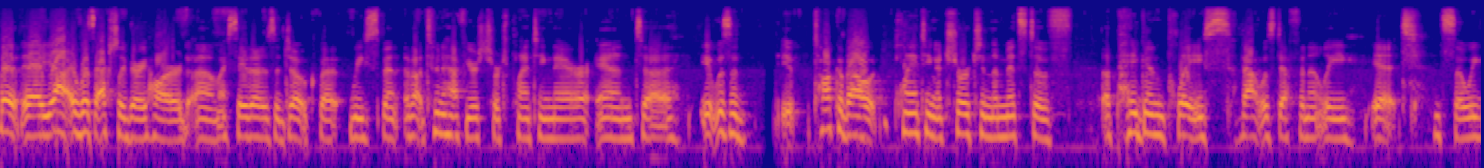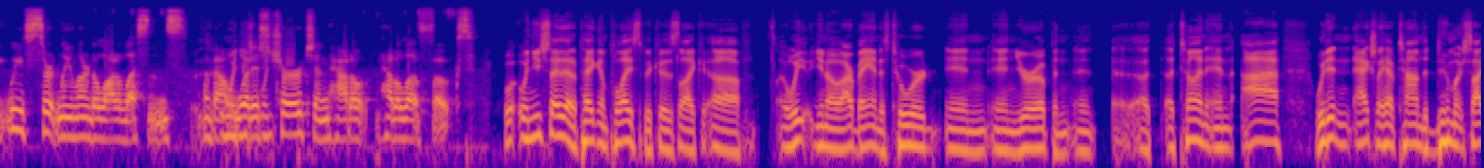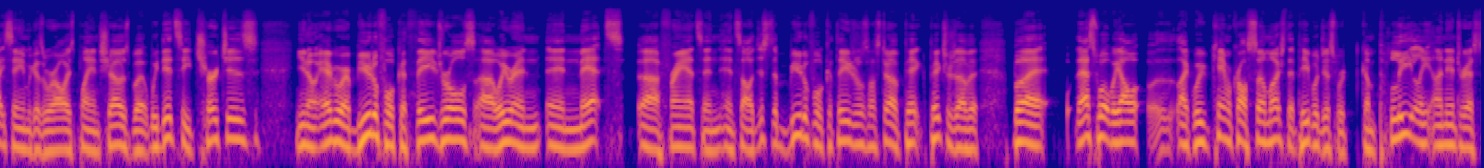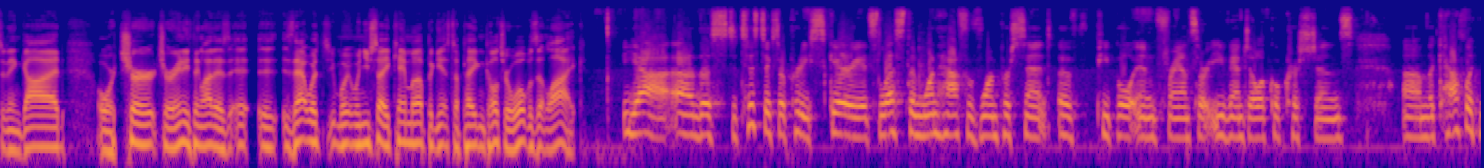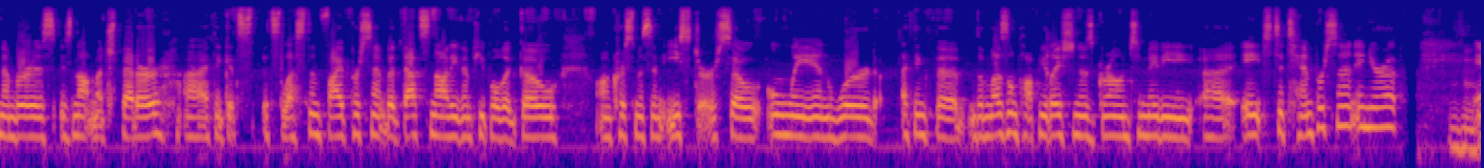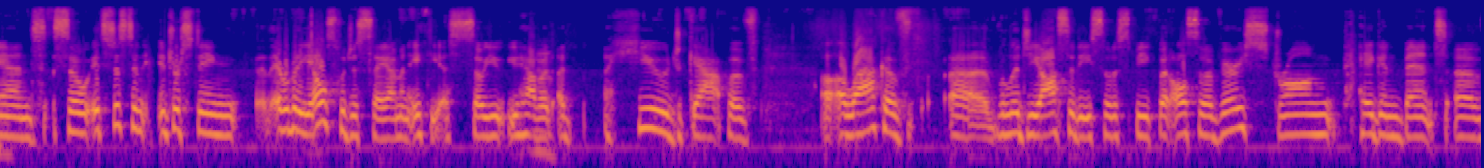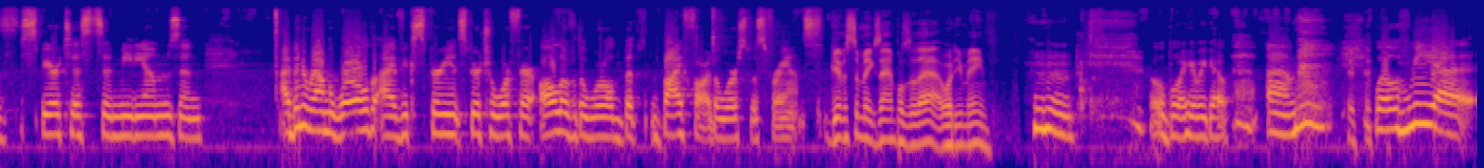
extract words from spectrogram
but uh, yeah, it was actually very hard. Um, I say that as a joke, but we spent about two and a half years church planting there, and uh, it was a it, talk about planting a church in the midst of a pagan place, that was definitely it. And so we, we certainly learned a lot of lessons about when what you, is church and how to how to love folks. When you say that a pagan place, because like uh, we, you know, our band has toured in in Europe and, and a, a, ton, and I we didn't actually have time to do much sightseeing because we're always playing shows, but we did see churches, you know, everywhere, beautiful cathedrals. Uh, we were in in Metz, uh, France, and, and saw just a beautiful cathedrals. I still have pic- pictures of it, but that's what we all like. We came across so much that people just were completely uninterested in God or church or anything like that. Is, is that what when you say came up against a pagan culture? What was it like? Yeah, uh, the statistics are pretty scary. It's less than one half of 1% of people in France are evangelical Christians. Um, the Catholic number is is not much better. Uh, I think it's it's less than five percent, but that's not even people that go on Christmas and Easter. So only in word, I think the the Muslim population has grown to maybe uh, eight to ten percent in Europe, mm-hmm. and so it's just an interesting. Everybody else would just say I'm an atheist. So you you have yeah. a, a, a huge gap of a, lack of uh, religiosity, so to speak, but also a very strong pagan bent of spiritists and mediums. And I've been around the world. I've experienced spiritual warfare all over the world, but by far the worst was France. Give us some examples of that. What do you mean? oh boy, here we go. Um, well, we uh,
